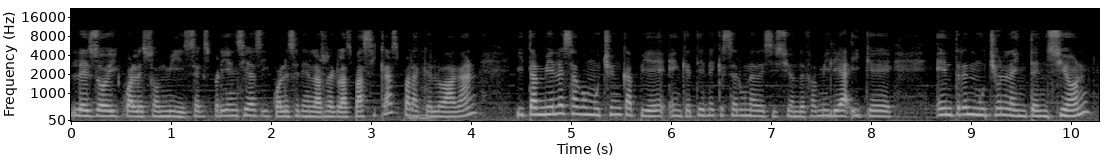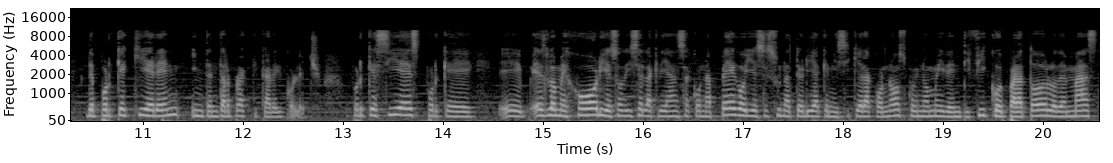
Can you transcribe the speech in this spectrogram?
Les doy cuáles son mis experiencias y cuáles serían las reglas básicas para que lo hagan. Y también les hago mucho hincapié en que tiene que ser una decisión de familia y que entren mucho en la intención de por qué quieren intentar practicar el colecho porque sí es porque eh, es lo mejor y eso dice la crianza con apego y esa es una teoría que ni siquiera conozco y no me identifico y para todo lo demás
